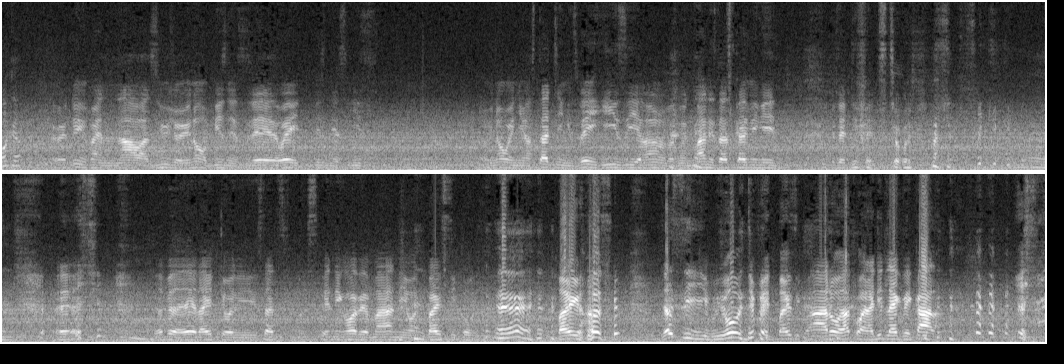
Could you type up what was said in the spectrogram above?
Okay. They were doing fine now, as usual, you know, business, the, the way business is. You know, when you're starting, it's very easy, but when money starts coming in, it's a different story. Hey, right when he starts spending all the money on bicycles, yeah. Buying us, just see, we all different bicycle. Ah, no, that one, I did like the color.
